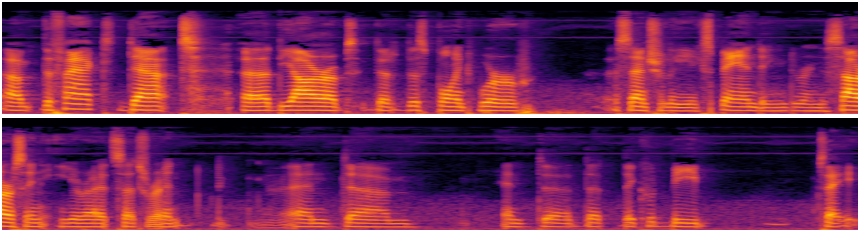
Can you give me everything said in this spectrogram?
Um, the fact that uh, the Arabs that at this point were essentially expanding during the Saracen era, etc., and and um, and uh, that they could be, say,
